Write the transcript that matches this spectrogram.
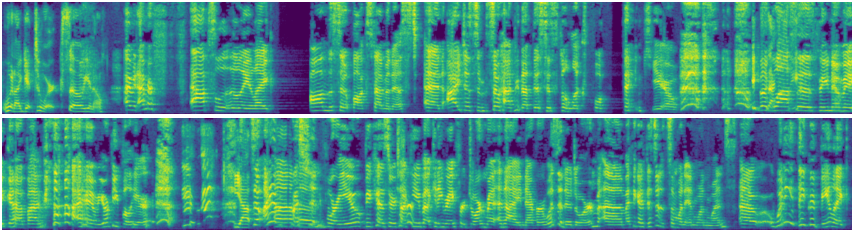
when I get to work. So you know, I mean, I'm a f- absolutely like on the soapbox feminist, and I just am so happy that this is the look for. Thank you. Exactly. the glasses, the no makeup. I'm I am your people here. Yeah. So I have a question um, for you because we are talking about getting ready for dorm, and I never was in a dorm. Um, I think I visited someone in one once. Uh, what do you think would be like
